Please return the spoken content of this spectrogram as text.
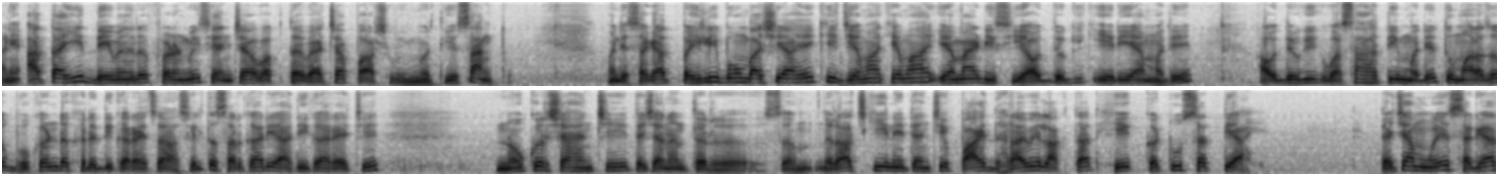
आणि आताही देवेंद्र फडणवीस यांच्या वक्तव्याच्या पार्श्वभूमीवरती हे सांगतो. म्हणजे सगळ्यात पहिली बोंब अशी आहे की जेव्हा केव्हा एम आय डी सी औद्योगिक एरियामध्ये औद्योगिक वसाहतीमध्ये तुम्हाला जर भूखंड खरेदी करायचा असेल तर सरकारी अधिकाऱ्याचे नोकरशहांचे त्याच्यानंतर स राजकीय नेत्यांचे पाय धरावे लागतात हे कटू सत्य आहे. त्याच्यामुळे सगळ्यात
